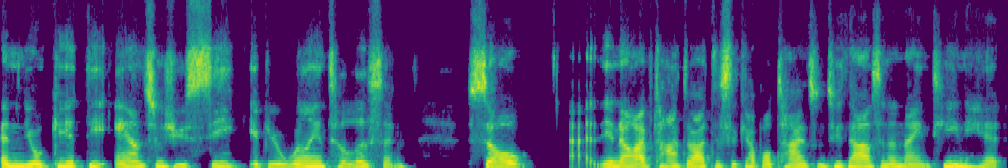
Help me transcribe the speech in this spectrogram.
and you'll get the answers you seek if you're willing to listen. So you know I've talked about this a couple times. When 2019 hit,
